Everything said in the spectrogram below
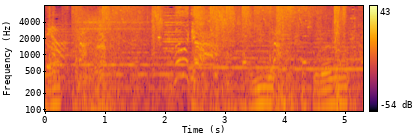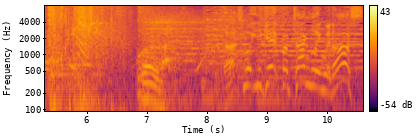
Voilà. Ligne, That's what you get for tangling with us!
